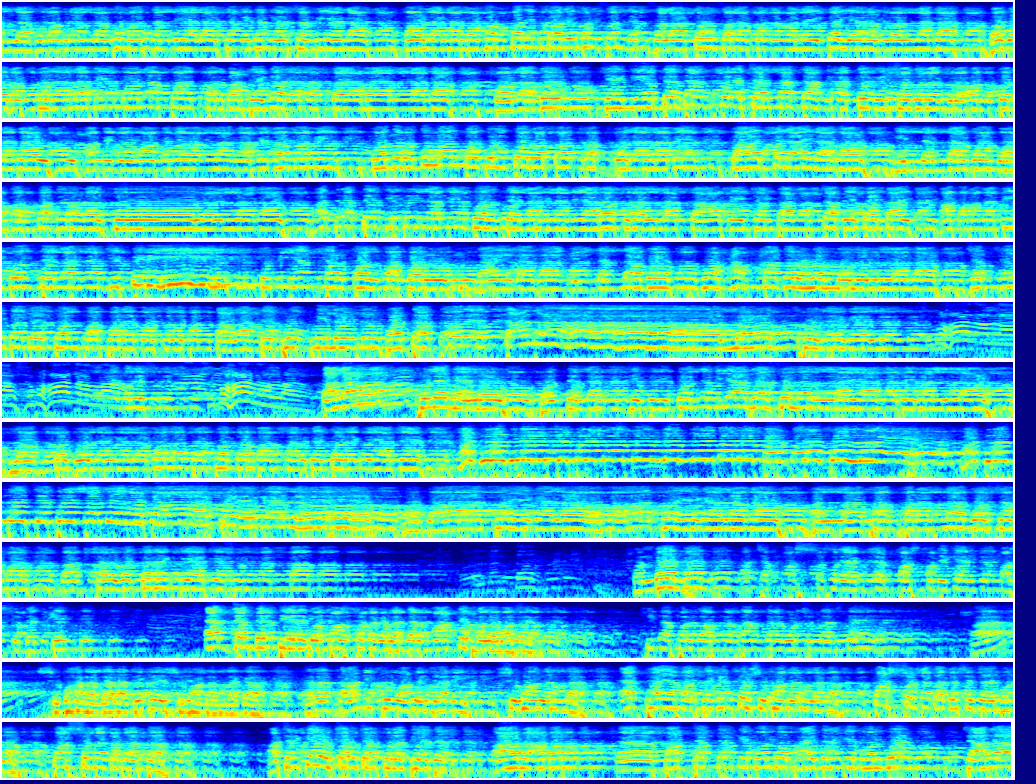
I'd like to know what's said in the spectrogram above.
اللهم اللهم صل على سيدنا شفيعنا مولانا محمد بارك وسلم صلاه وسلام عليك يا رسول الله وبركم العالمين مولا পাক পরবর্তীকার আলম দয়াময় আল্লাহ মওলা গো যে নিয়তে দান করেছে আল্লাহ দানকে তুমি সদর গ্রহণ করে নাও আমিন আমিন আল্লাহ আমিন আমিন মদর দোয়া কবুল করো পাক রব্বুল আলামিন বাক লা ইলাহা ইল্লাল্লাহ আল্লাহ গো মুহাম্মাদুর রাসূলুল্লাহ। হযরতে জিবরিল আমিন বলতে লাগলেন ইয়া রাসূলুল্লাহ তাবি তালার চাবি কোথায়? আমার নবী বলতে লাগলেন জিবরিল তুমি একবার কলমা পড়ো লা ইলাহা ইল্লাল্লাহ মুহাম্মাদুর রাসূলুল্লাহ। যেমনি ভাবে কলমা পড়ে মুসলমান তালাতে ফুক দিল হঠাৎ করে তালা লক খুলে গেল। সুবহানাল্লাহ সুবহানাল্লাহ। তালা খুলে গেল। বলতে লাগলেন জিবরিল বললেন, ইয়া রাসূলুল্লাহ, ইয়া হাবিবাল্লাহ। লক তো খুলে গেল, বলো দেখো তো বাক্সার ভেতরে কি আছে। হযরত জিবরিল আমিন যেমনি ভাবে বাক্সা খুললে হযরত জিবরিল আমিন অবাক হয়ে গেল। অবাক হয়ে গেল, অবাক হয়ে গেল আল্লাহ আকবার, আল্লাহ গোসামাল বাক্সার ভেতরে কি আছে শুনবেন বাবা শুনবেন? আচ্ছা পাঁচশো করে একজন পাঁচশো দেখে, একজন পাঁচশো ব্যক্তি একজন ব্যক্তিকে দেখব পাঁচশো টাকা দেয়, যার মাকে ভালোবাসে। কি ব্যাপার গো আপনার দান করে করছেন আজকে? হ্যাঁ? আচ্ছা আর বাচ্চাদেরকে বলব ভাইদেরকে বলব যারা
